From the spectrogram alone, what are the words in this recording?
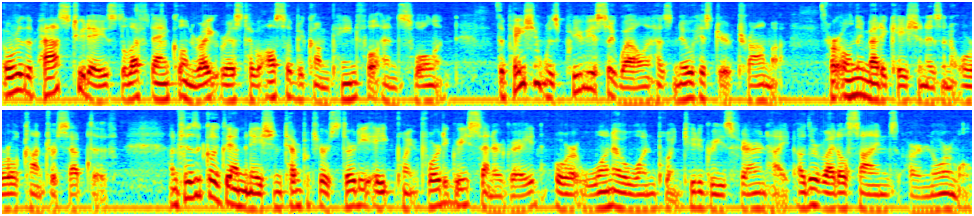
Over the past two days, the left ankle and right wrist have also become painful and swollen. The patient was previously well and has no history of trauma. Her only medication is an oral contraceptive. On physical examination, temperature is 38.4 degrees centigrade or 101.2 degrees Fahrenheit. Other vital signs are normal.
